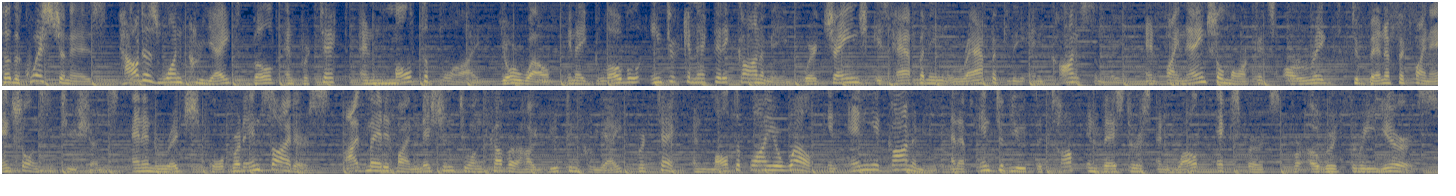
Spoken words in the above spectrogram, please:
So the question is how does one create, build, and protect and multiply your wealth in a global interconnected economy where change is happening rapidly and constantly, and financial markets are rigged to benefit financial institutions and enrich corporate insiders? I've made it my mission to uncover how you can create, protect, and multiply your wealth in any economy and have interviewed the top investors and wealth experts for over three years.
